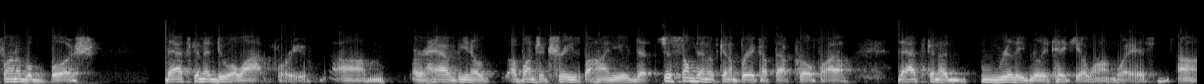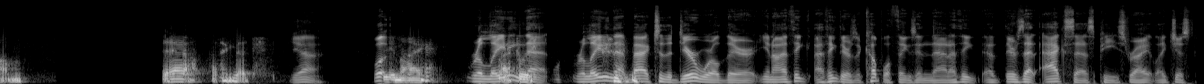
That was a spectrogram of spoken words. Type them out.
front of a bush that's going to do a lot for you. Um, or have you know a bunch of trees behind you. That's just something that's going to break up that profile. That's going to really, really take you a long ways. Um, yeah, I think that's Yeah. Well, my relating that relating that back to the deer world there you know i think i think there's a couple of things in that i think uh, there's that access piece right like just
